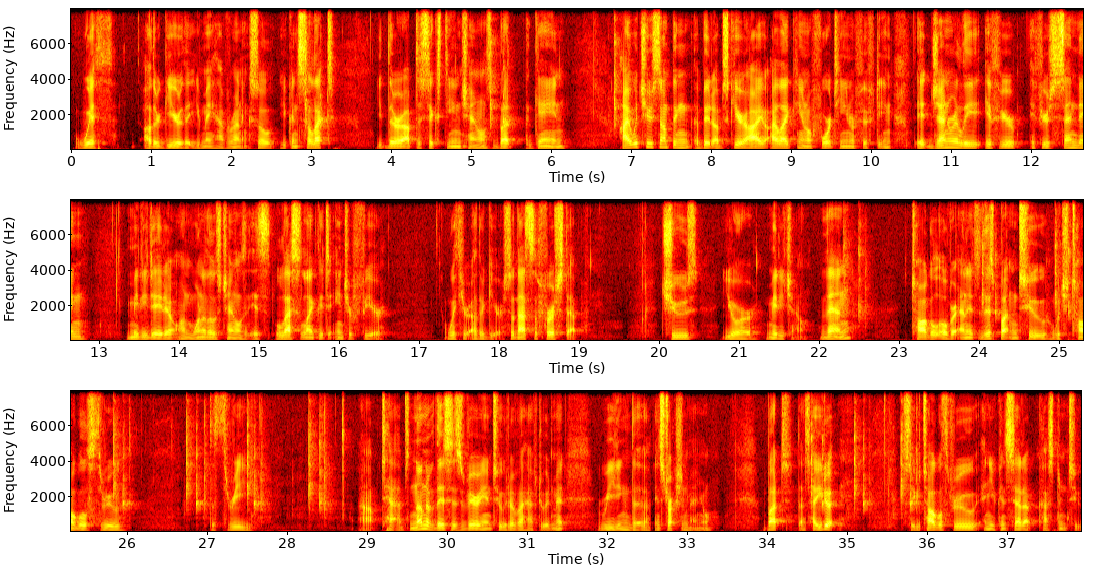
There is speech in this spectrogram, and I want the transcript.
with other gear that you may have running. So you can select, there are up to 16 channels, but again, I would choose something a bit obscure. I, I like, you know, 14 or 15. It generally, if you're, if you're sending MIDI data on one of those channels, it's less likely to interfere with your other gear. So that's the first step. Choose your MIDI channel. Then toggle over, and it's this button too, which toggles through the three uh, tabs. None of this is very intuitive, I have to admit, reading the instruction manual, but that's how you do it. So you toggle through and you can set up custom 2.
